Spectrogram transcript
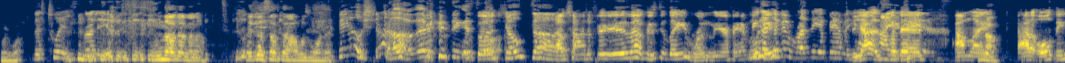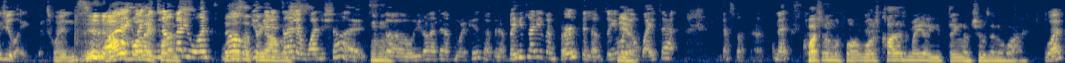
Wait, what? Does twins run in your No, no, no, no. It's just something I always wanted. Theo, shut up. Everything is so, So, up. I'm trying to figure this out because like it runs in your family. Because if it runs in your family, you Yes, have but then- chance. I'm like, No. out of all things, you like twins. I was Right, more like, like 'cause nobody wants. Well, you get I it done was- in one shot, Mhm. so you don't have to have more kids after that. But he's not even birthing them, so you want Yeah. your wife to. Have... That's fucked up. Next, Question number four: What college major are you thinking of choosing and why? what?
